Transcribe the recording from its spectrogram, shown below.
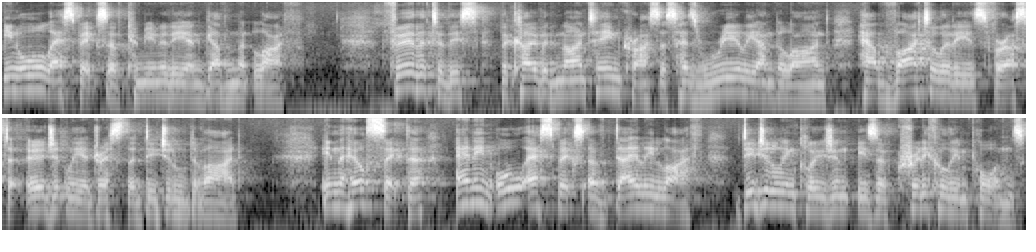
in all aspects of community and government life. Further to this, the COVID-19 crisis has really underlined how vital it is for us to urgently address the digital divide. In the health sector and in all aspects of daily life, digital inclusion is of critical importance,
